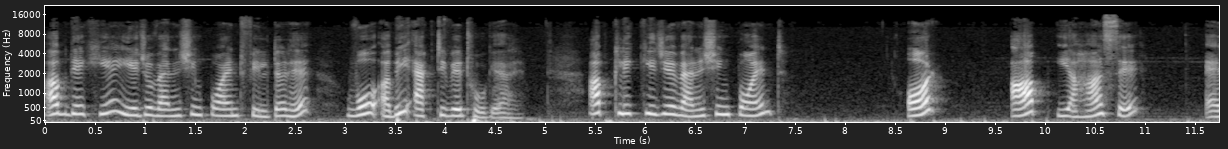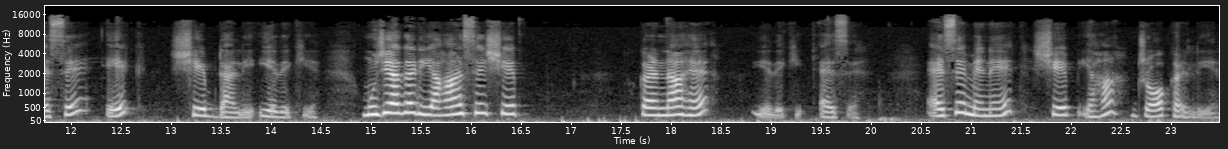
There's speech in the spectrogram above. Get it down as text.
अब देखिए, ये जो वैनिशिंग पॉइंट फ़िल्टर है, वो अभी एक्टिवेट हो गया है। आप क्लिक कीजिए वैनिशिंग पॉइंट और आप यहाँ से ऐसे एक शेप डालिए, ये देखिए। मुझे अगर यहाँ से शेप करना है, ये देखिए, ऐसे। ऐसे मैंने एक शेप यहाँ ड्रॉ कर लिए।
